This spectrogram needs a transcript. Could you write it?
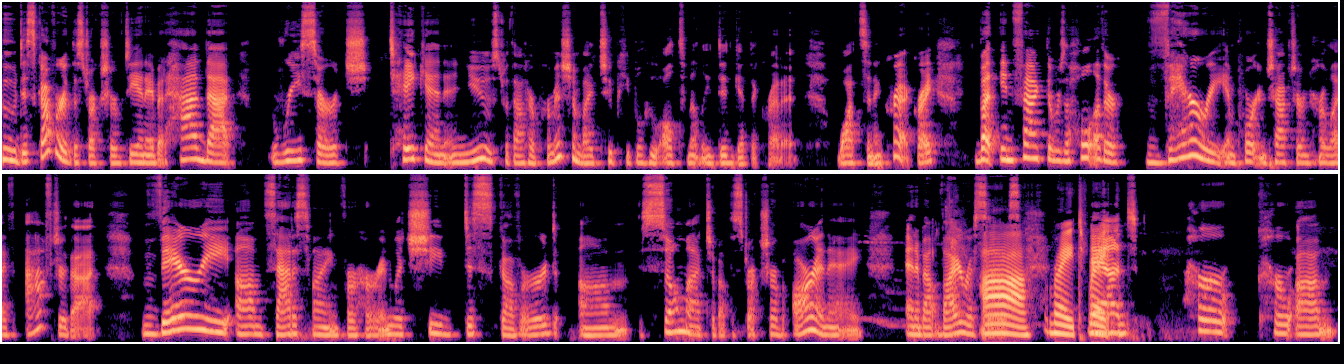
who discovered the structure of DNA, but had that research taken and used without her permission by two people who ultimately did get the credit Watson and Crick, right? But in fact, there was a whole other very important chapter in her life after that, very um, satisfying for her, in which she discovered um, so much about the structure of RNA and about viruses. Ah, right, right. And her her um,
